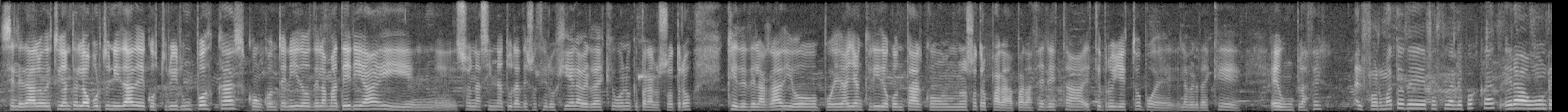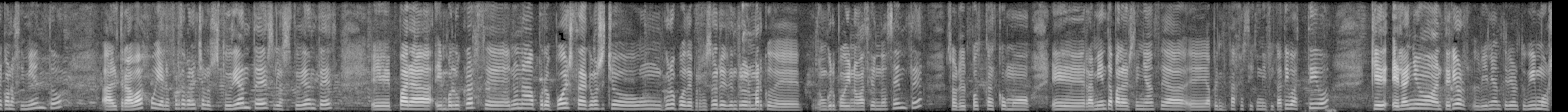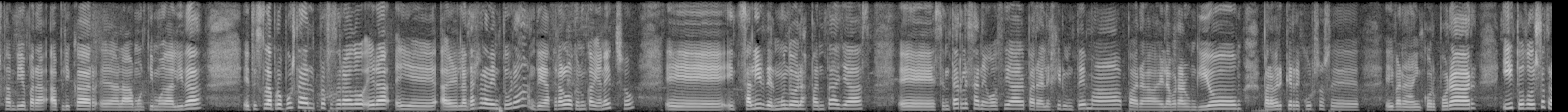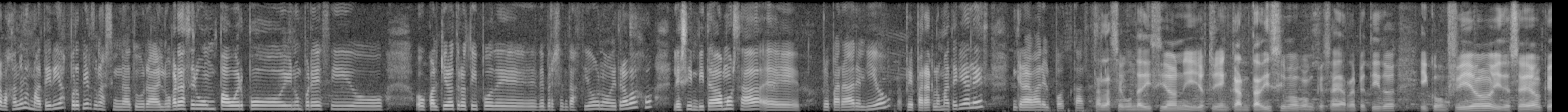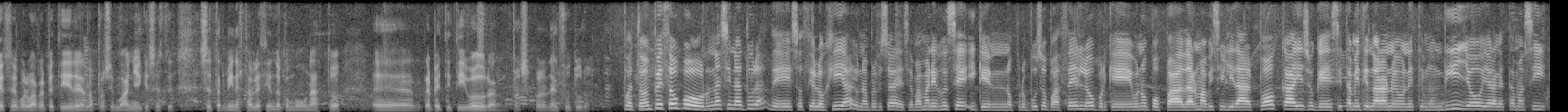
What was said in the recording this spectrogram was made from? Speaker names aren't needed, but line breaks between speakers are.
se le da a los estudiantes la oportunidad de construir un podcast con contenidos de la materia y eh, son asignaturas de sociología la verdad es que bueno que para nosotros que desde la radio pues hayan querido contar con nosotros para, para hacer esta, este proyecto pues la verdad es que es un placer.
El formato de Festival de Podcast era un reconocimiento al trabajo y al esfuerzo que han hecho los estudiantes y las estudiantes eh, para involucrarse en una propuesta que hemos hecho un grupo de profesores dentro del marco de un grupo de innovación docente sobre el podcast como eh, herramienta para la enseñanza eh, aprendizaje significativo activo, que el año anterior, el anterior tuvimos también para aplicar a la multimodalidad. Entonces la propuesta del profesorado era lanzarse a la aventura de hacer algo que nunca habían hecho, salir del mundo de las pantallas, sentarles a negociar para elegir un tema, para elaborar un guion, para ver qué recursos se iban a incorporar y todo esto trabajando en las materias propias de una asignatura. En lugar de hacer un PowerPoint, un precio o cualquier otro tipo de, presentación o de trabajo, les invitábamos a eh, preparar el guion, preparar los materiales, grabar el podcast.
Esta es la segunda edición y yo estoy encantadísimo con que se haya repetido y confío y deseo que se vuelva a repetir en los próximos años y que se, se termine estableciendo como un acto eh, repetitivo durante, pues, en el futuro.
Pues todo empezó por una asignatura de sociología, una profesora que se llama María José y que nos propuso pues, hacerlo porque, bueno, pues para dar más visibilidad al podcast y eso que se está metiendo ahora nuevo en este mundillo y ahora que estamos así.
